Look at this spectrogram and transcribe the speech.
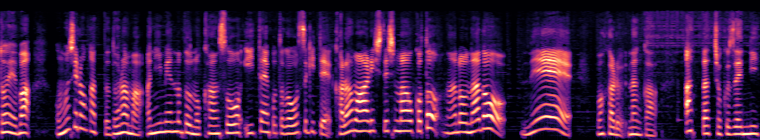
例えば、面白かったドラマ、アニメなどの感想を言いたいことが多すぎて空回りしてしまうことなどなど、ねえ、わかる。なんか、会った直前に、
